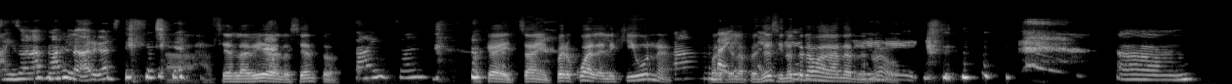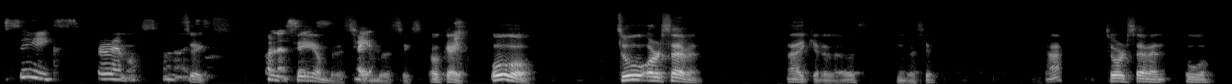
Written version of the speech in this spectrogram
Ay, son las más largas. Ah, así es la vida, lo siento. Time, time. Ok, time. Pero ¿cuál? Elegí una Ah, para que la pensé, si no te la van a ganar de nuevo. um, six. Probemos. una vez. Six. Con la Sí, seis. hombre, sí, Vaya. hombre, six. Ok, Hugo. Two or seven. Nadie quiere la dos, ni la siete. Ajá. Two or seven, Hugo.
